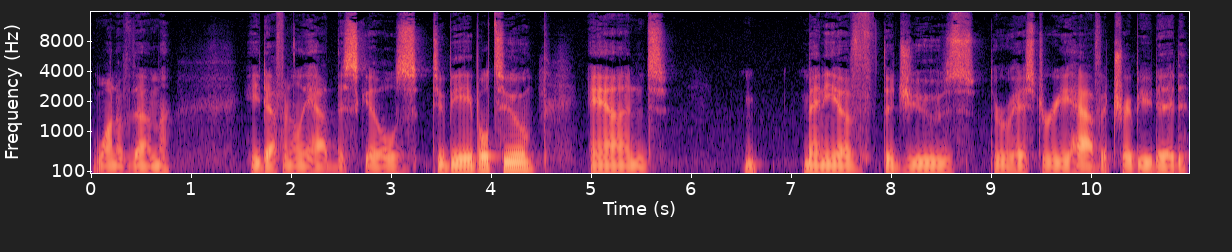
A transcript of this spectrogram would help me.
one of them. He definitely had the skills to be able to. And many of the Jews through history have attributed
